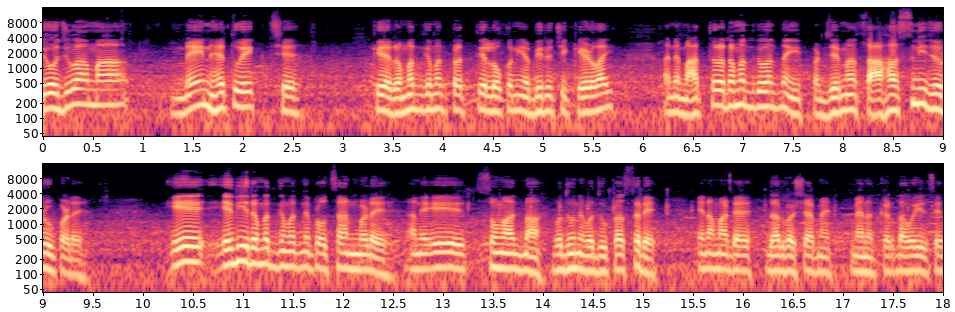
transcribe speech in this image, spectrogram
યોજવામાં મેઇન હેતુ એક છે કે રમતગમત પ્રત્યે લોકોની અભિરુચિ કેળવાય અને માત્ર રમતગમત નહીં, પણ જેમાં સાહસની જરૂર પડે એ એવી રમતગમતને પ્રોત્સાહન મળે અને એ સમાજમાં વધુને વધુ પ્રસરે એના માટે દર વર્ષે અમે મહેનત કરતા હોઈએ છીએ.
